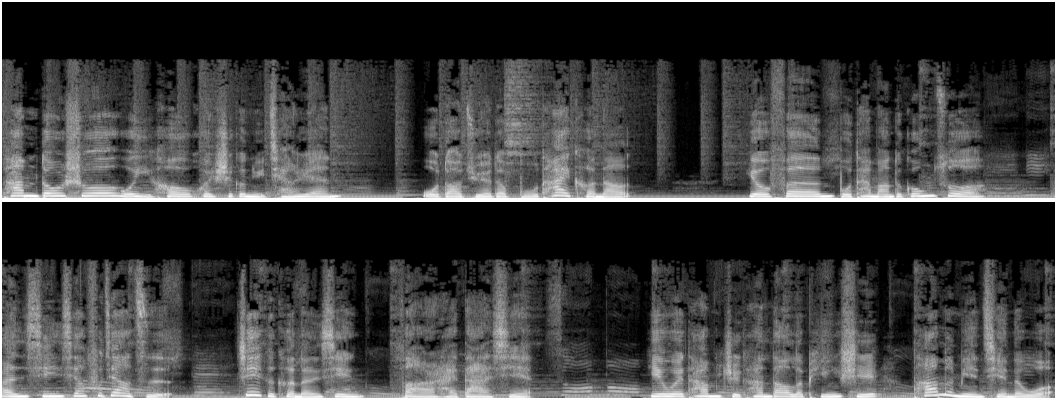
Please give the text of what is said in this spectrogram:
他们都说我以后会是个女强人，我倒觉得不太可能。有份不太忙的工作，安心相夫教子，这个可能性反而还大些，因为他们只看到了平时他们面前的我，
